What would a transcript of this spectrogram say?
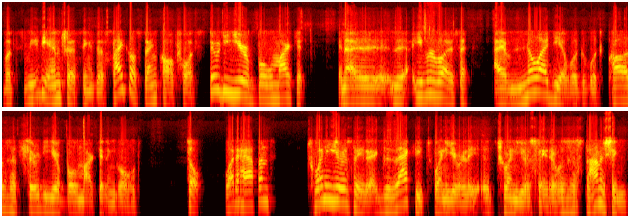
what's really interesting is the cycles then call for a 30-year bull market and I, even Roy said, I have no idea what would cause a 30 year bull market in gold. So, what happened? 20 years later, exactly 20, year uh, 20 years later, it was astonishing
